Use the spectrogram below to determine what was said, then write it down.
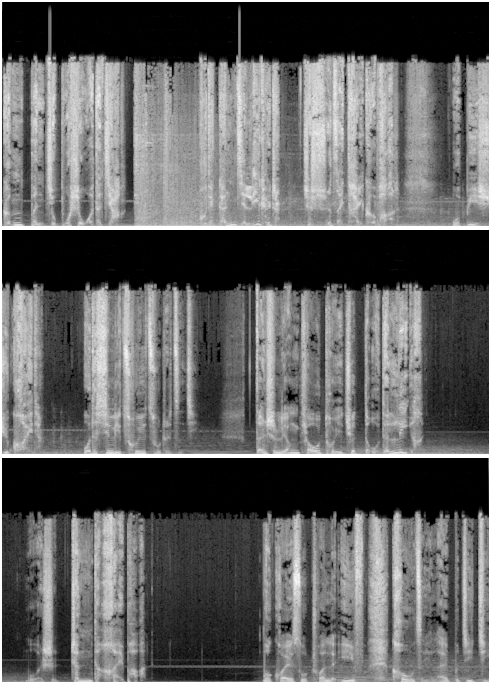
根本就不是我的家。我得赶紧离开这儿，这实在太可怕了。我必须快点我的心里催促着自己。但是两条腿却抖得厉害，我是真的害怕了。我快速穿了衣服，扣子也来不及系，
